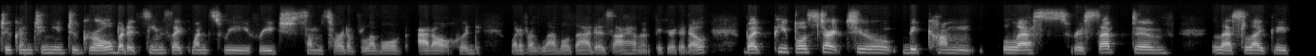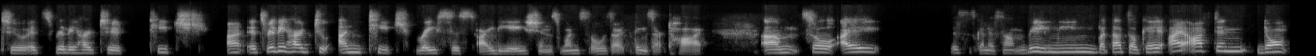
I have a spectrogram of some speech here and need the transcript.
to continue to grow but it seems like once we reach some sort of level of adulthood whatever level that is i haven't figured it out but people start to become less receptive less likely to it's really hard to teach uh, it's really hard to unteach racist ideations once those are things are taught. Um, so i this is going to sound really mean but that's okay i often don't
